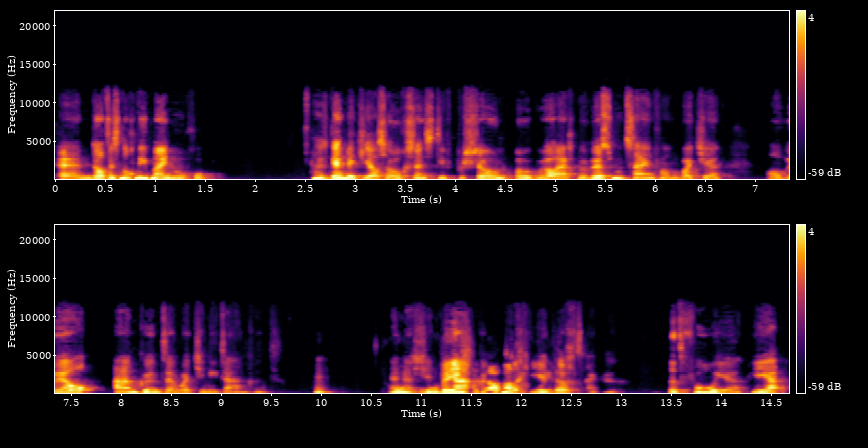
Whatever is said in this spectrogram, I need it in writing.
en dat is nog niet mijn doelgroep. Dus ik denk dat je als hoogsensitief persoon ook wel echt bewust moet zijn van wat je al wel aan kunt en wat je niet aan kunt. Hm. En als je hoe weet je dat? mag je je terugtrekken. Dat voel je, ja.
